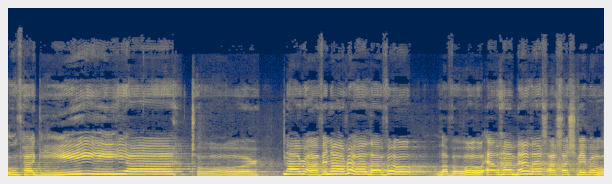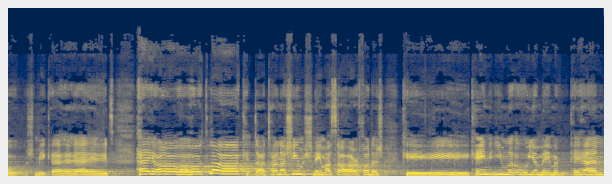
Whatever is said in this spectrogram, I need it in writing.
ובהגיע תור נערה ונערה לבוא לבוא אל המלך אחשורוש מקץ היות לה כדת הנשים שנים עשר חודש כי כן ימלאו ימי מרוקיהן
